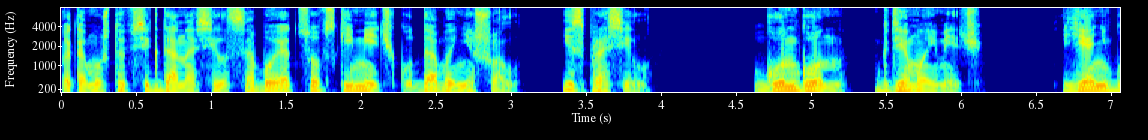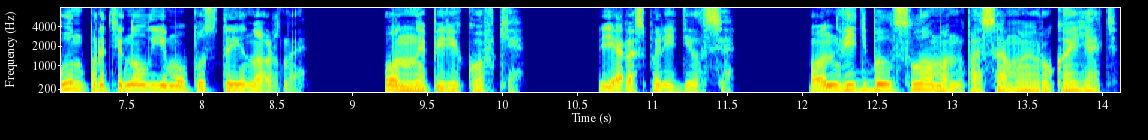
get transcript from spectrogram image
потому что всегда носил с собой отцовский меч, куда бы ни шел, и спросил. «Гунгун, где мой меч?» Яньгун протянул ему пустые ножны. «Он на перековке». Я распорядился. Он ведь был сломан по самую рукоять.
